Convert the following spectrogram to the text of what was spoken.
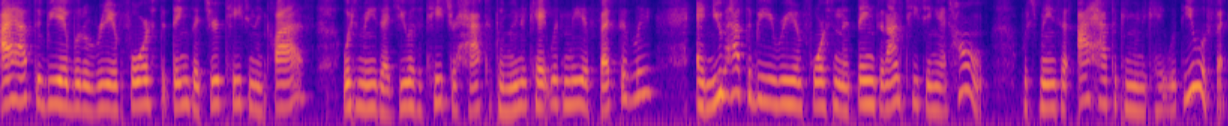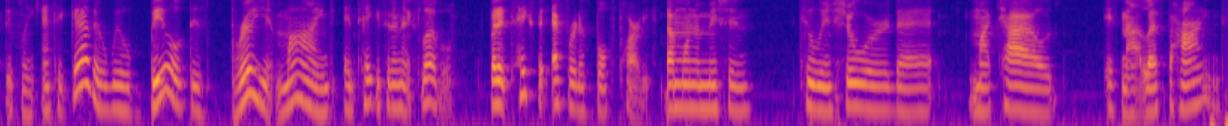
I have to be able to reinforce the things that you're teaching in class, which means that you as a teacher have to communicate with me effectively. And you have to be reinforcing the things that I'm teaching at home, which means that I have to communicate with you effectively. And together we'll build this brilliant mind and take it to the next level. But it takes the effort of both parties. I'm on a mission to ensure that my child is not left behind.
